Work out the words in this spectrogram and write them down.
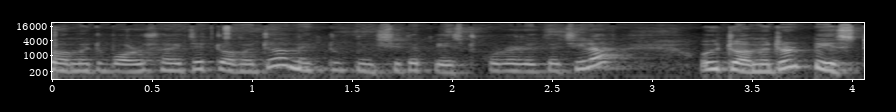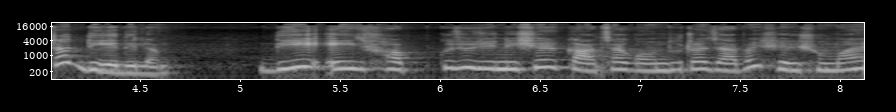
টমেটো, বড় সাইজের টমেটো আমি একটু মিক্সিতে পেস্ট করে রেখেছিলাম। ওই টমেটোর পেস্টটা দিয়ে দিলাম। দিয়ে এই সব কিছু জিনিসের কাঁচা গন্ধটা যাবে, সেই সময়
